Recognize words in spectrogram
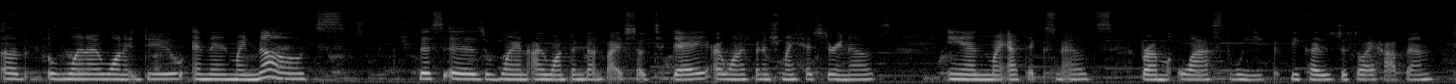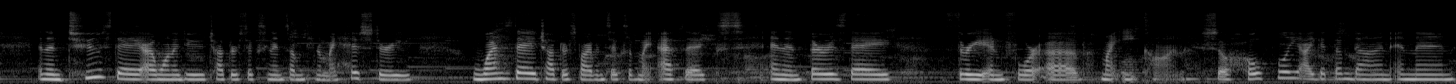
of when I want it due. And then my notes this is when I want them done by. So today I want to finish my history notes and my ethics notes from last week because just so I have them. And then Tuesday I want to do chapter 16 and 17 of my history. Wednesday chapters 5 and 6 of my ethics. And then Thursday three and four of my econ. So hopefully I get them done and then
